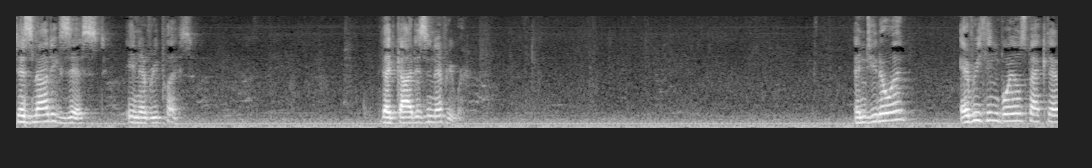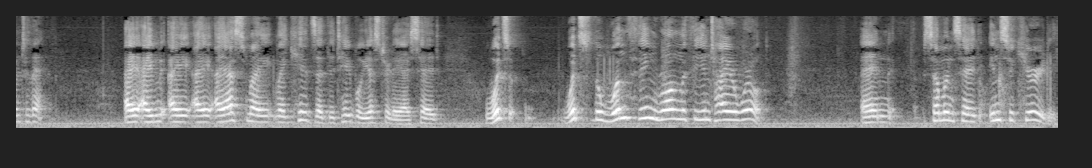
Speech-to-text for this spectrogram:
does not exist in every place. That God isn't everywhere. And you know what? Everything boils back down to that. I, I, I, I asked my, my kids at the table yesterday, I said, what's, what's the one thing wrong with the entire world? And someone said, insecurity.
